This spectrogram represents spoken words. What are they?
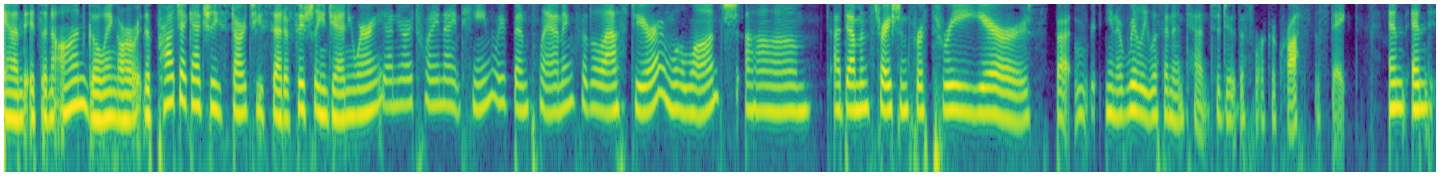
And it's an ongoing, or the project actually starts, you said, officially in January? January 2019. We've been planning for the last year and we'll launch um, a demonstration for three years, but, you know, really with an intent to do this work across the state. And and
